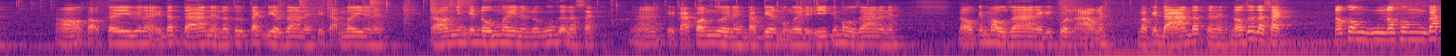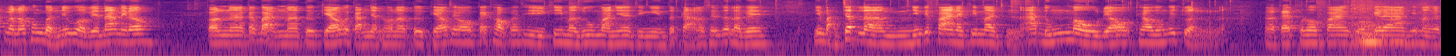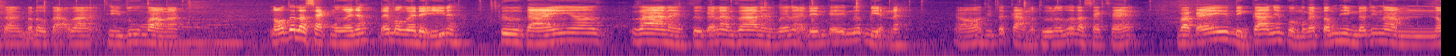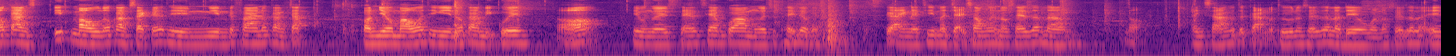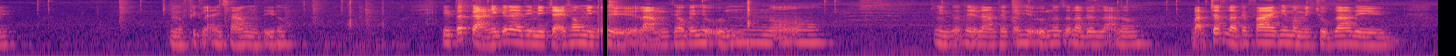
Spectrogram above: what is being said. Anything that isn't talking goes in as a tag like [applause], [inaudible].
Đó cỏ cây với lại đất đá này nó tự tách biệt ra này cái cả mây này này. Đó những cái đốm mây này nó cũng rất là sạch. Đấy, cái cả con người này đặc biệt mọi người để ý cái màu da này này. Đó cái màu da này cái quần áo này và cái đá đất này, này nó rất là sạch. Nó không nó không gắt và nó không bẩn như của Việt Nam mình đâu còn à, các bạn mà từ kéo về cảm nhận hoặc là từ kéo theo cách học ấy, thì khi mà zoom vào như này thì nhìn tất cả nó sẽ rất là ghê. Nhưng bản chất là những cái file này khi mà áp đúng màu đeo theo đúng cái chuẩn à, cái profile của Kera khi mà người ta bắt đầu tạo ra thì zoom vào là nó rất là sạch mọi người nhé đây mọi người để ý này. Từ cái à, da này từ cái làn da này với lại đến cái nước biển này. Đó thì tất cả mọi thứ nó rất là sạch sẽ và cái đỉnh cao nhất của một cái tấm hình đó chính là nó càng ít màu nó càng sạch ấy, thì nhìn cái file nó càng chắc. Còn nhiều màu ấy, thì nhìn nó càng bị quê đó thì mọi người sẽ xem qua mọi người sẽ thấy được ấy. cái ảnh này khi mà chạy xong ấy, nó sẽ rất là đó, ánh sáng với tất cả mọi thứ nó sẽ rất là đều và nó sẽ rất là êm. Mình fix lại ánh sáng một tí thôi. Thì tất cả những cái này thì mình chạy xong mình có thể làm theo cái hiệu ứng nó mình có thể làm theo cái hiệu ứng nó rất là đơn giản thôi bản chất là cái file khi mà mình chụp ra thì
